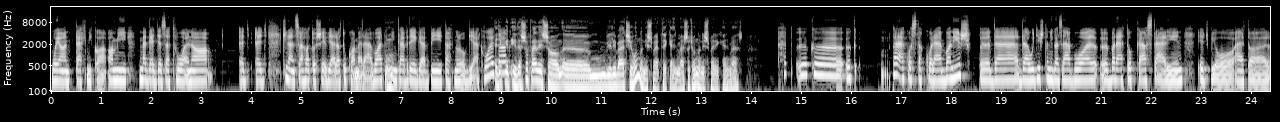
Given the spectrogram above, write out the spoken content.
olyan technika, ami megegyezett volna egy, egy 96-os évjáratú kamerával, tehát uh-huh. inkább régebbi technológiák voltak. Egyébként édesapád és a uh, Vili bácsi honnan ismerték egymást, vagy honnan ismerik egymást? Hát ők, ők találkoztak korábban is, de, de úgy Isten igazából barátokká, Stalin, HBO által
